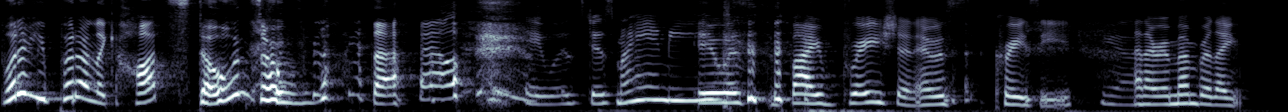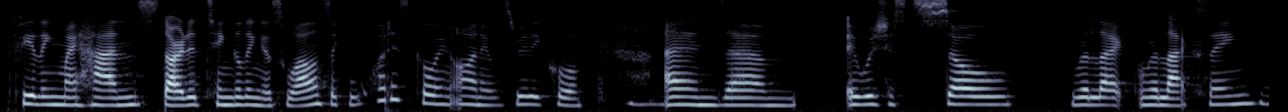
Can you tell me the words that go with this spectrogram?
what have you put on like hot stones or what the hell? It was just my handy. It was vibration. It was crazy. yeah, And I remember like feeling my hands started tingling as well. It's like, what is going on? It was really cool. Mhm. And um, it was just so relax relaxing. yeah.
